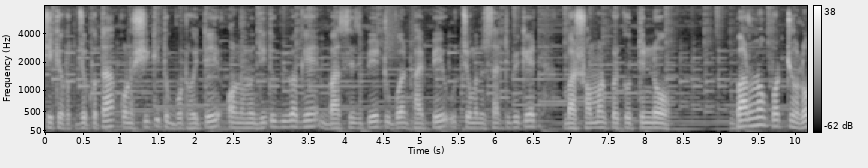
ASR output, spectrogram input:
শিক্ষাগত যোগ্যতা, কোনো শিক্ষিত বোর্ড হইতে অন্যান্য দ্বিতীয় বিভাগে বা সিজিপিএ টু পয়েন্ট ফাইভ পে উচ্চ মাধ্যমিক সার্টিফিকেট বা সম্মান পরীক্ষা উত্তীর্ণ। বারো নং পদটি হলো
